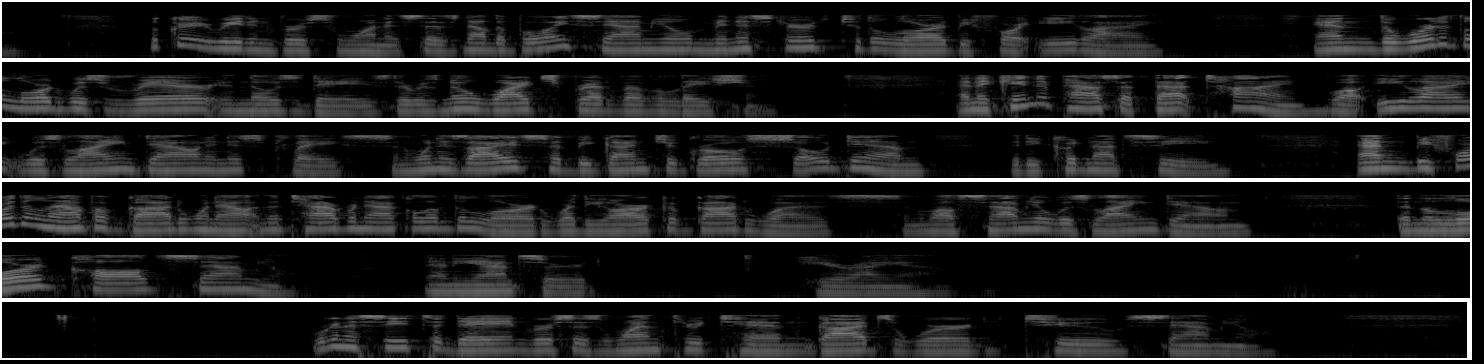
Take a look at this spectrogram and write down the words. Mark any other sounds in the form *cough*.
Look what we read in verse 1. It says, Now the boy Samuel ministered to the Lord before Eli and the word of the Lord was rare in those days. There was no widespread revelation. And it came to pass at that time, while Eli was lying down in his place, and when his eyes had begun to grow so dim that he could not see, and before the lamp of God went out in the tabernacle of the Lord, where the ark of God was, and while Samuel was lying down, then the Lord called Samuel, and he answered, Here I am. We're going to see today in verses 1 through 10 God's word to Samuel.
